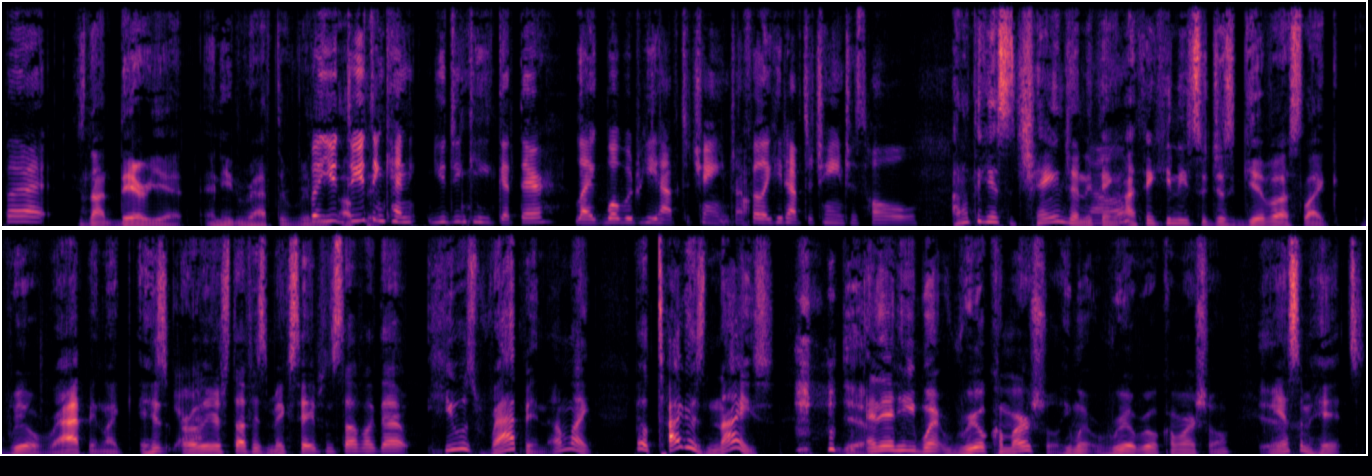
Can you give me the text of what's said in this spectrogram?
But He's not there yet, and he'd have to really. but you do you it. think can you think he could get there? Like, what would he have to change? I feel like he'd have to change his whole. I don't think he has to change anything. No? I think he needs to just give us like real rapping. Like his Yeah. earlier stuff, his mixtapes and stuff like that, he was rapping. I'm like, yo, Tyga's nice. Yeah. And then he went real commercial. He went real, real commercial. And he Yeah. had some hits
